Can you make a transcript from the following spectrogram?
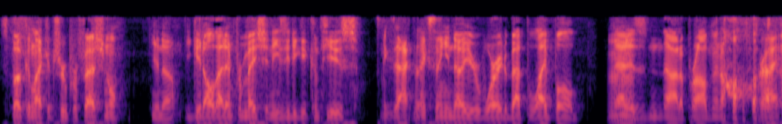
Spoken like a true professional. You know, you get all that information, easy to get confused. Exactly. Next thing you know, you're worried about the light bulb. That Mhm. is not a problem at all. right.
